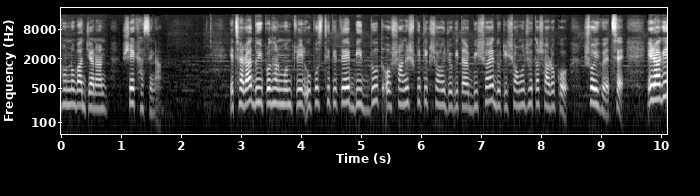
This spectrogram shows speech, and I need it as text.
ধন্যবাদ জানান শেখ হাসিনা। এছাড়া দুই প্রধানমন্ত্রীর উপস্থিতিতে বিদ্যুৎ ও সাংস্কৃতিক সহযোগিতার বিষয়ে দুটি সমঝোতা স্মারকও সই হয়েছে। এর আগে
